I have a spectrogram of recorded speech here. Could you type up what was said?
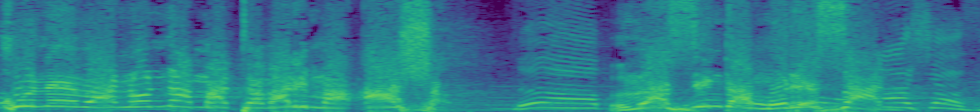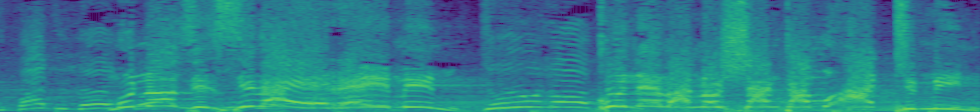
kune vanonamata vari maasha they munozviziva here imimi. Kune vanoshanda muadmin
